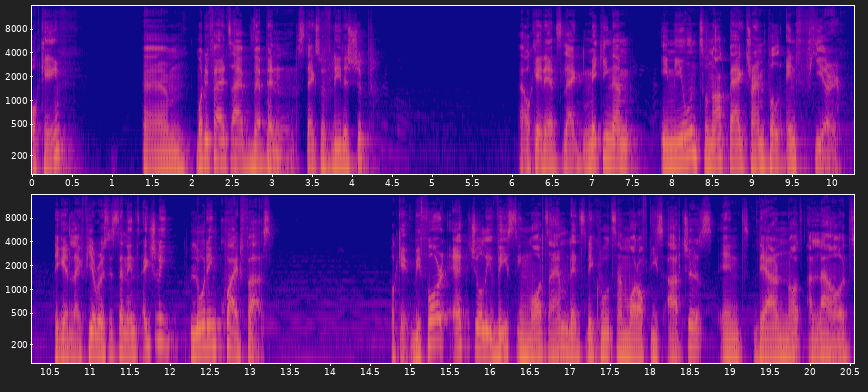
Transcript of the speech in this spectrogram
Okay. Um, modified type weapon. Stacks with leadership. Uh, okay, that's like making them immune to knockback, trample, and fear. They get like fear resistant and it's actually loading quite fast. Okay, before actually wasting more time, let's recruit some more of these archers and they are not allowed,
